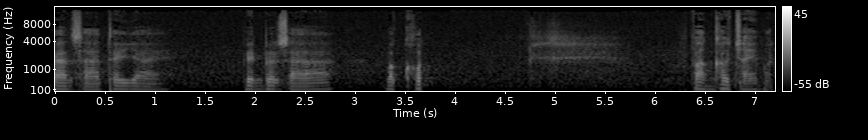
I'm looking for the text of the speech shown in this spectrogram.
การสาธยาย เป็นภาษา มคต ฟังเข้าใจหมด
